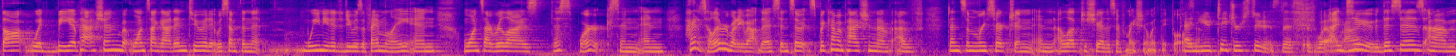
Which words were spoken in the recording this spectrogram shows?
thought would be a passion, but once I got into it, it was something that we needed to do as a family. And once I realized this works, and and I got to tell everybody about this, and so it's become a passion. I've I've done some research, and and I love to share this information with people. And so. you teach your students this as well. I right? do. This is um,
